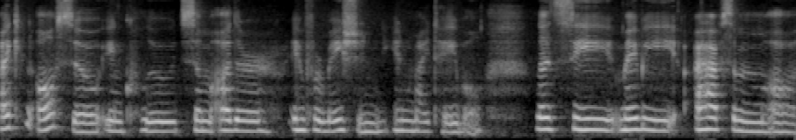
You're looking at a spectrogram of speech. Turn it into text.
I can also include some other information in my table. Let's see, maybe I have some uh,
